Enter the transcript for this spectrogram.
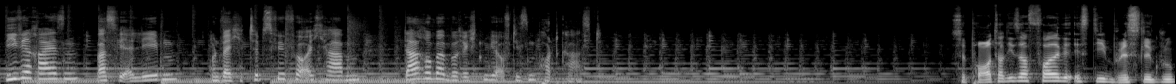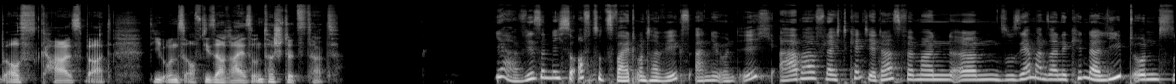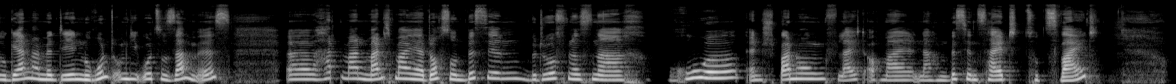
Wie wir reisen, was wir erleben und welche Tipps wir für euch haben, darüber berichten wir auf diesem Podcast. Supporter dieser Folge ist die Bristol Group aus Karlsbad, die uns auf dieser Reise unterstützt hat. Ja, wir sind nicht so oft zu zweit unterwegs, Andi und ich, aber vielleicht kennt ihr das, wenn man ähm, so sehr man seine Kinder liebt und so gern man mit denen rund um die Uhr zusammen ist, äh, hat man manchmal ja doch so ein bisschen Bedürfnis nach Ruhe, Entspannung, vielleicht auch mal nach ein bisschen Zeit zu zweit.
